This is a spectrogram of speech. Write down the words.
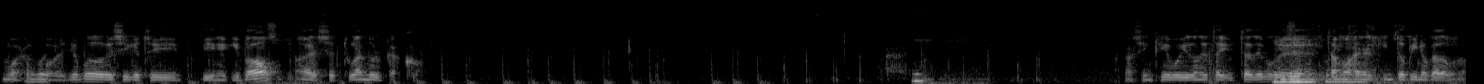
Bueno, voy. pues yo puedo decir que estoy bien equipado, exceptuando el casco. Así que voy donde estáis ustedes porque Sí, sí, estamos sí. en el quinto pino cada uno.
